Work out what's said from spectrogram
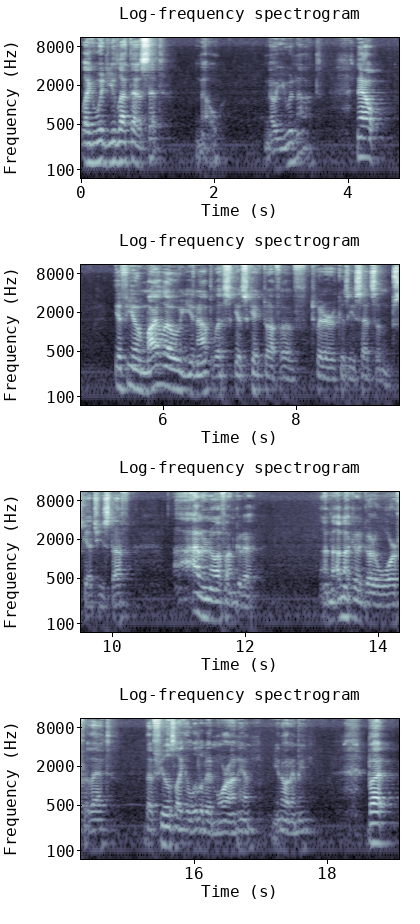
Like, would you let that sit? No, no, you would not. Now, if you know Milo Yiannopoulos gets kicked off of Twitter because he said some sketchy stuff, I don't know if I'm gonna. I'm, I'm not gonna go to war for that. That feels like a little bit more on him. You know what I mean? But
